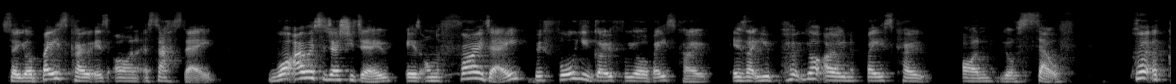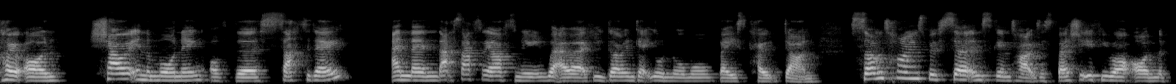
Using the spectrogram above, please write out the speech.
so your base coat is on a saturday. What i would suggest you do is on the friday before you go for your base coat is that you put your own base coat on yourself. Put a coat on shower in the morning of the saturday and then that Saturday afternoon, whatever, you go and get your normal base coat done. Sometimes with certain skin types, especially if you are on the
